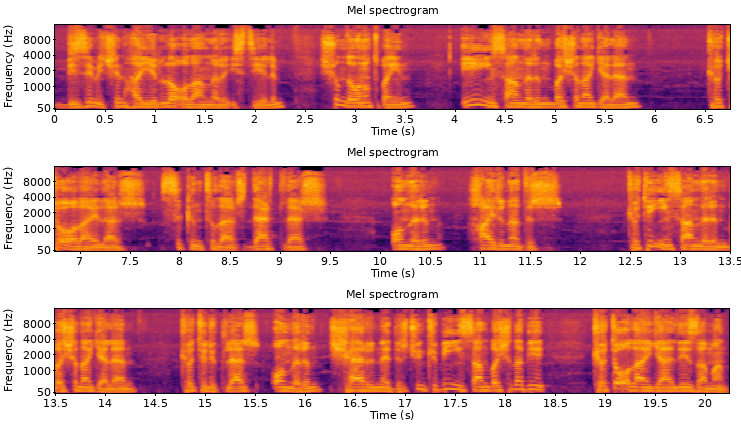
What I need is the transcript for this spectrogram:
bizim için hayırlı olanları isteyelim. Şunu da unutmayın. İyi insanların başına gelen kötü olaylar, sıkıntılar, dertler onların hayrınadır. Kötü insanların başına gelen kötülükler onların şerrinedir. Çünkü bir insan başına bir kötü olay geldiği zaman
